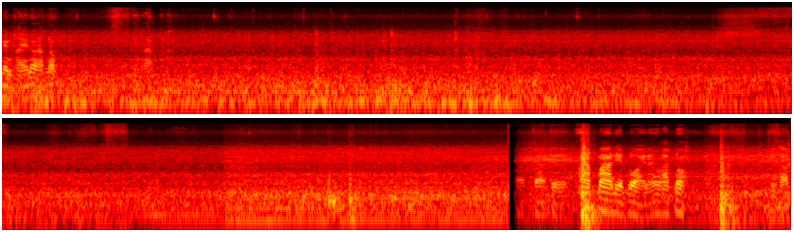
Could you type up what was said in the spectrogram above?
เมืองว่าเป็นไผเนะครับเนาะครับก็ได้รับมาเรียบร้อยแล้วนะครับเนาะนี่ครับ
